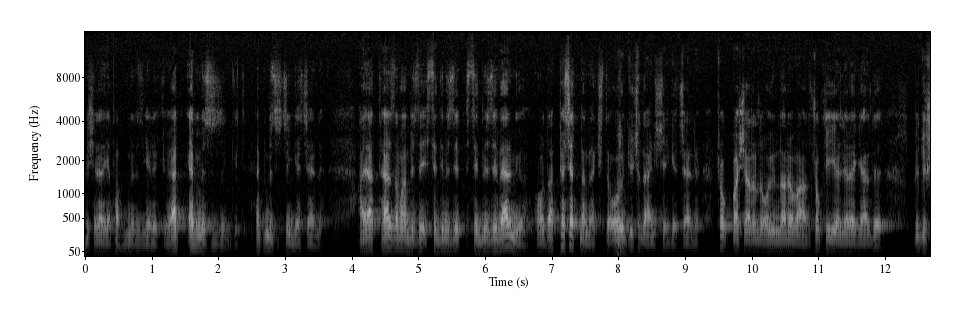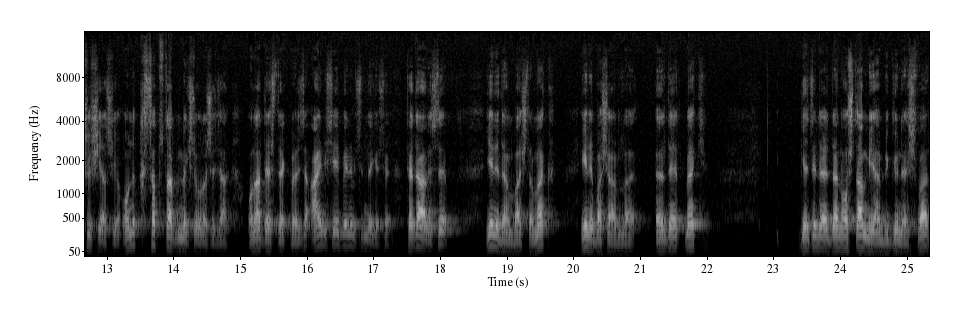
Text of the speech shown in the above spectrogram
bir şeyler yapabilmeniz gerekiyor. Hep, hepimiz, için, hepimiz için geçerli. Hayat her zaman bize istediğimizi istediğimizi vermiyor. Orada pes etmemek işte oyuncu için de aynı şey geçerli. Çok başarılı oyunları vardı. Çok iyi yerlere geldi. Bir düşüş yaşıyor. Onu kısa tutabilmek için uğraşacak. Ona destek vereceğiz. Aynı şey benim için de geçerli. Tedavisi yeniden başlamak, yeni başarılar elde etmek. Gecelerden hoşlanmayan bir güneş var.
